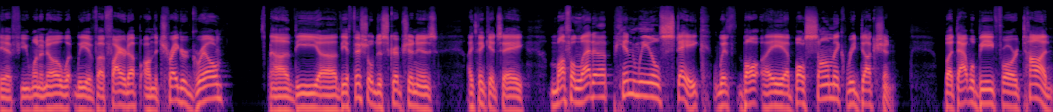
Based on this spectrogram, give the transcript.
if you want to know what we have uh, fired up on the Traeger grill, uh, the uh, the official description is, I think it's a muffaletta pinwheel steak with bal- a, a balsamic reduction. But that will be for Todd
